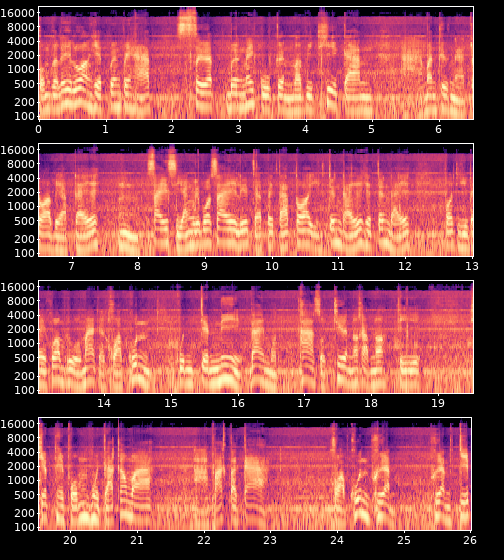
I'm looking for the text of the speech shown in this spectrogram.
ผมก็เลยล่วงเหตุเบิงไปหาเสิร์ชเบิงใน Google ว่าวิธีการบันทึกหน้าจอแบบใดอืมใส่เสียงหรือบ่ใส่หรือจะไปตัดต่ออีกจังใดเฮ็ดจังใดพอดีได้ความรู้มากกับขอบคุณคุณเจนนี่ได้หมดท่าสดชื่นเนาะครับเนาะที่เฮ็ดให้ผมหูจักคำว่า อ่าปักตะกร้า ขอบคุณเพื่อนเพื่อนกิฟ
